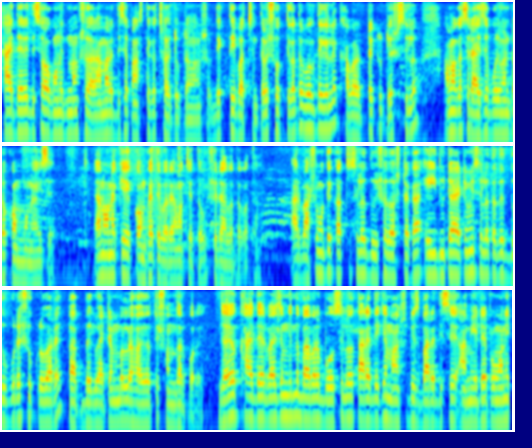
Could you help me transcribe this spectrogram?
খাইদারে দিছে অগণিত মাংস আর আমার দিছে পাঁচ থেকে ছয় টুকরা মাংস। দেখতেই পাচ্ছেন। তবে সত্যি কথা বলতে গেলে খাবারটা একটু টেস্ট ছিল। আমার কাছে রাইসের পরিমাণটাও কম মনে হয়েছে। এখন অনেকে কম খাইতে পারে, আমার চেতেও, সেটা আলাদা কথা। আর বাসমতি কাচ্চি ছিল দুইশো দশ টাকা। এই দুইটা আইটেমই ছিল তাদের দুপুরে, শুক্রবারে। বাদ বাকি আইটেম বললে হয় হচ্ছে সন্ধ্যার পরে। যাই হোক খাইদের বাইজন কিন্তু বারবার বলছিল, তারে দেখে মাংস পিস বাড়ে দিছে, আমি এটাই প্রমাণিত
